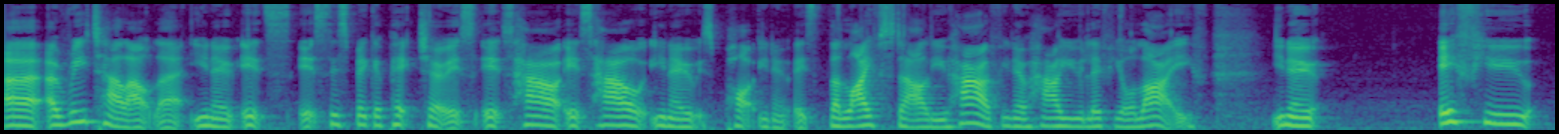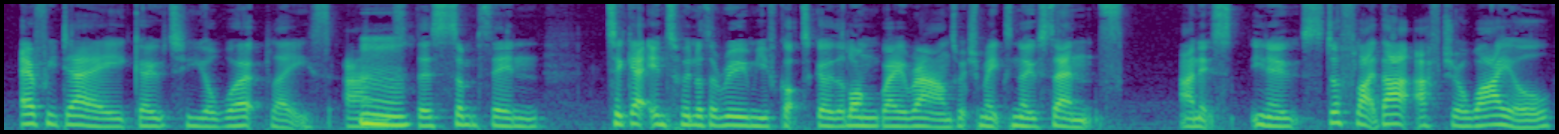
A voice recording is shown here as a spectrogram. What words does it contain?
uh, a retail outlet. You know, it's it's this bigger picture. It's it's how it's how you know it's part. You know, it's the lifestyle you have. You know how you live your life. You know, if you every day go to your workplace and there's something to get into another room, you've got to go the long way round, which makes no sense. And it's you know stuff like that. After a while,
